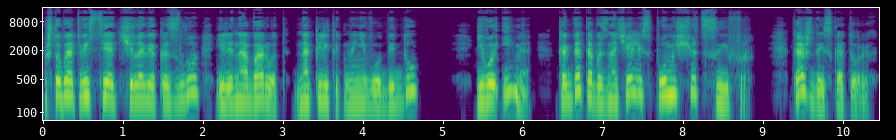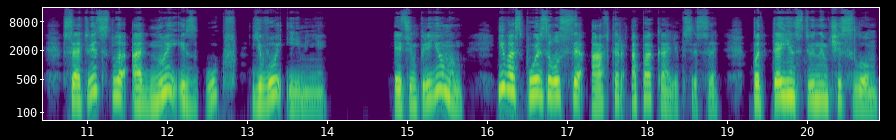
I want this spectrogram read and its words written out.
Чтобы отвести от человека зло или, наоборот, накликать на него беду, его имя когда-то обозначали с помощью цифр, каждая из которых соответствовала одной из букв его имени. Этим приемом и воспользовался автор «Апокалипсиса». Под таинственным числом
